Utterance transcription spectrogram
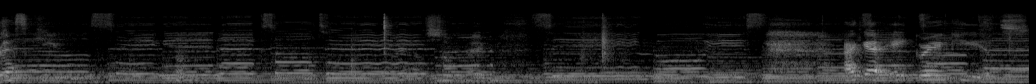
rescue. I got eight grandkids.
